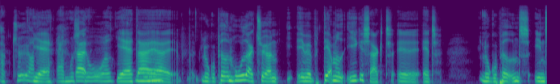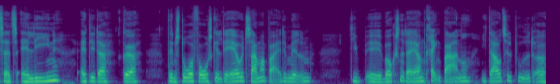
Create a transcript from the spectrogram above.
Aktøren ja, er måske der, ordet. Ja, der mm. er logopæden hovedaktøren. Øh, dermed ikke sagt, øh, at logopædens indsats alene er det, der gør den store forskel. Det er jo et samarbejde mellem de øh, voksne, der er omkring barnet i dagtilbuddet, og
